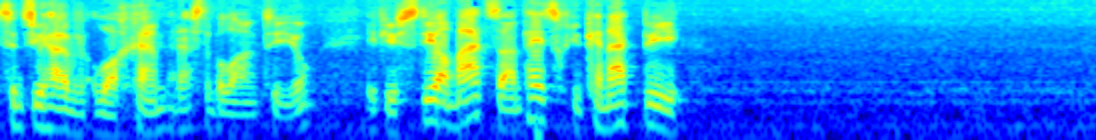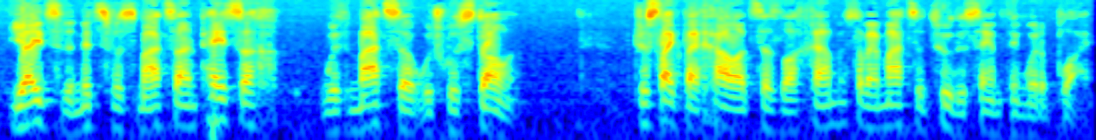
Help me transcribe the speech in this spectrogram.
Since you have lochem, it has to belong to you. If you steal matzah on Pesach, you cannot be yaitz the mitzvahs matzah on Pesach with matzah which was stolen. Just like by Chal it says lachem, so by matzah too the same thing would apply.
